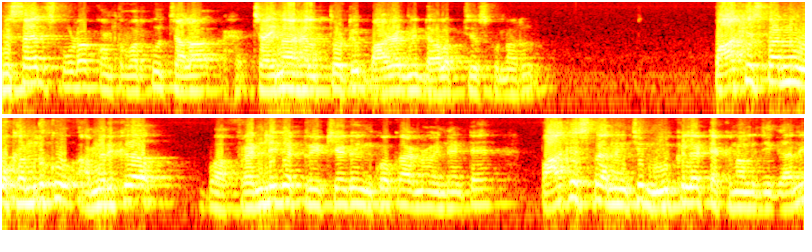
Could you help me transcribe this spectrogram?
మిసైల్స్ కూడా కొంతవరకు చాలా చైనా హెల్ప్ తోటి బాగా డెవలప్ చేసుకున్నారు. పాకిస్తాన్ ఒకందుకు అమెరికా ఫ్రెండ్లీగా ట్రీట్ చేయడం ఇంకో కారణం ఏంటంటే పాకిస్తాన్ నుంచి న్యూక్లియర్ టెక్నాలజీ కానీ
